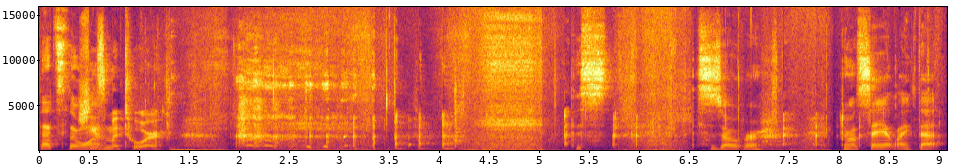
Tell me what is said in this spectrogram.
that's the one. She's mature. this. This is over. Don't say it like that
